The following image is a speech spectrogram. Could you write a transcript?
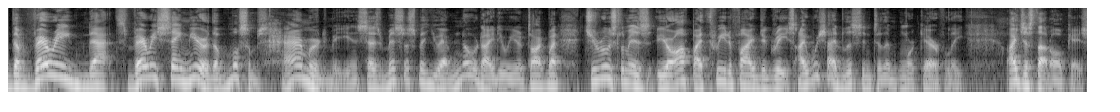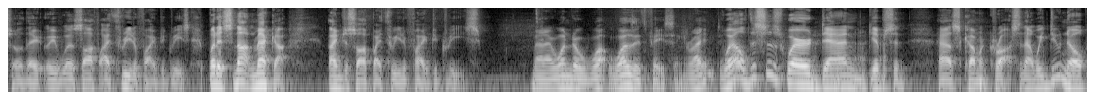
The very that very same year, the Muslims hammered me and says, "Mr. Smith, you have no idea what you're talking about. Jerusalem is you're off by three to five degrees." I wish I'd listened to them more carefully. I just thought, okay, so they, it was off by three to five degrees, but it's not Mecca. I'm just off by three to five degrees. And I wonder what was it facing, right? Well, this is where Dan Gibson has come across. Now, we do know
